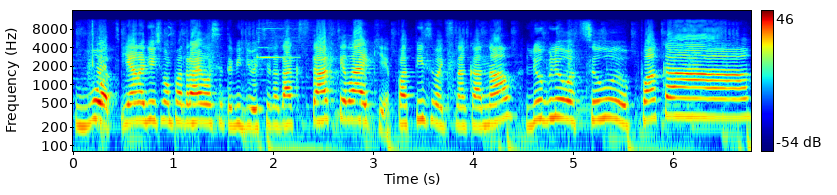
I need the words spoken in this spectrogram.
Вот, я надеюсь, вам понравилось это видео. Если это так, ставьте лайки, подписывайтесь на канал. Люблю вас, целую, пока!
